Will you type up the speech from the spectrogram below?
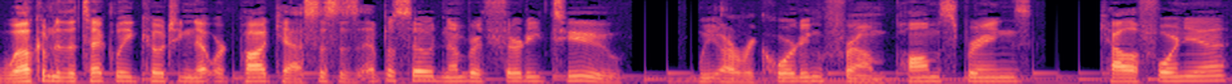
Welcome to the Tech Lead Coaching Network podcast. This is episode number 32. We are recording from Palm Springs, California,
